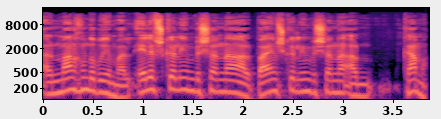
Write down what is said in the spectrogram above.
על מה אנחנו מדברים? על אלף שקלים בשנה, אלפיים שקלים בשנה, על כמה?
